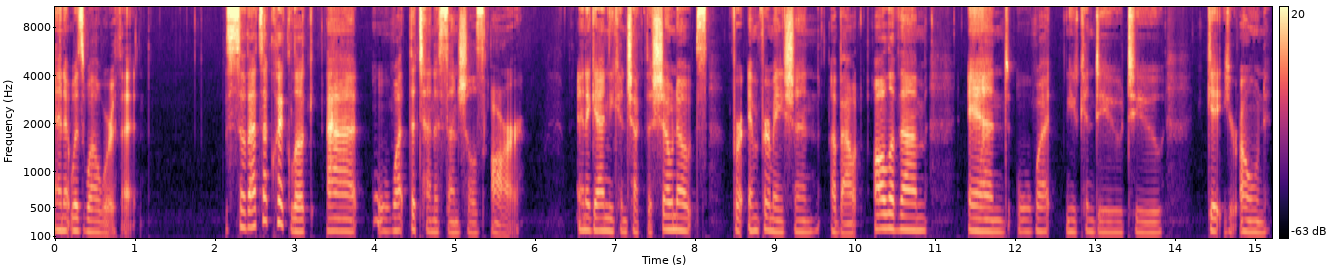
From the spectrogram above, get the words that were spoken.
and it was well worth it. So that's a quick look at what the 10 essentials are. And again, you can check the show notes for information about all of them and what you can do to get your own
